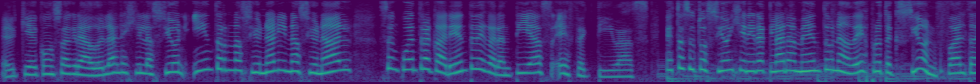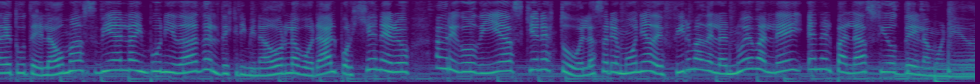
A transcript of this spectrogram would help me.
el que consagrado en la legislación internacional y nacional se encuentra carente de garantías efectivas. Esta situación genera claramente una desprotección, falta de tutela o más bien la impunidad del discriminador laboral por género, agregó Díaz, quien estuvo en la ceremonia de firma de la nueva ley en el Palacio de la Moneda.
